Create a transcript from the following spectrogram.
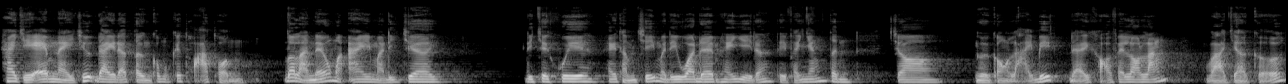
Hai chị em này trước đây đã từng có một cái thỏa thuận. Đó là nếu mà ai mà đi chơi Đi chơi khuya hay thậm chí mà đi qua đêm hay gì đó Thì phải nhắn tin cho người còn lại biết Để khỏi phải lo lắng và chờ cửa.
